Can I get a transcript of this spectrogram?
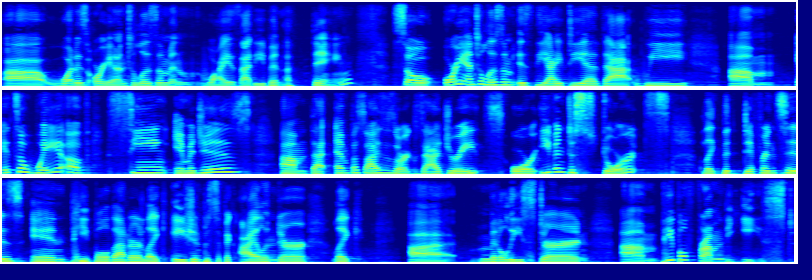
uh, what is Orientalism and why is that even a thing? So, Orientalism is the idea that we, um, it's a way of seeing images um, that emphasizes or exaggerates or even distorts like the differences in people that are like Asian Pacific Islander, like uh, Middle Eastern, um, people from the East.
